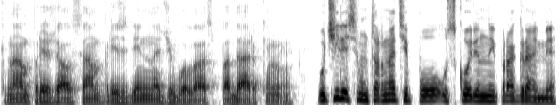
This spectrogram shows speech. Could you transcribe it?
к нам приезжал сам президент Наджибула с подарками – Учились в интернате по ускоренной программе.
